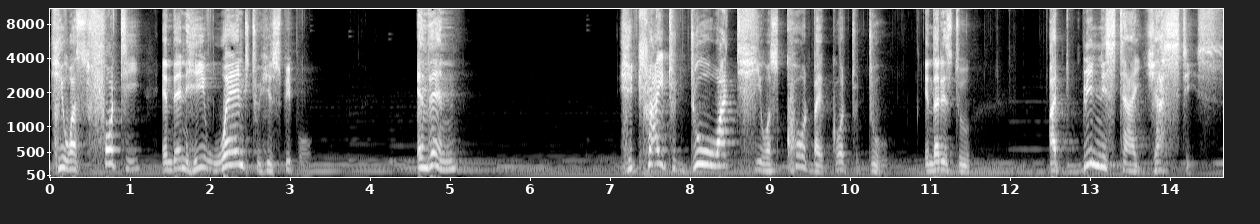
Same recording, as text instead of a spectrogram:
He was 40 and then he went to his people. And then he tried to do what he was called by God to do, and that is to administer justice.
